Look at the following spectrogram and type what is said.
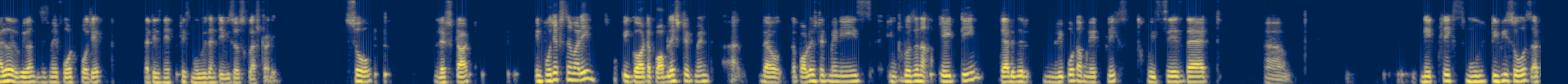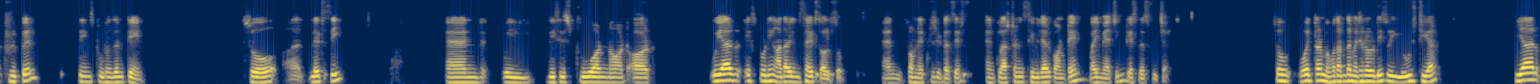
Hello everyone, this is my fourth project that is Netflix movies and TV shows clustering. So let's start. In project summary, we got a published statement. Uh, the, the published statement is in 2018, there is a report of Netflix which says that um, Netflix movie TV shows are triple since 2010. So uh, let's see. And we this is true or not, or we are exploring other insights also and from Netflix datasets and clustering similar content by matching tasteless feature. So what are, what are the methodologies we used here? Here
